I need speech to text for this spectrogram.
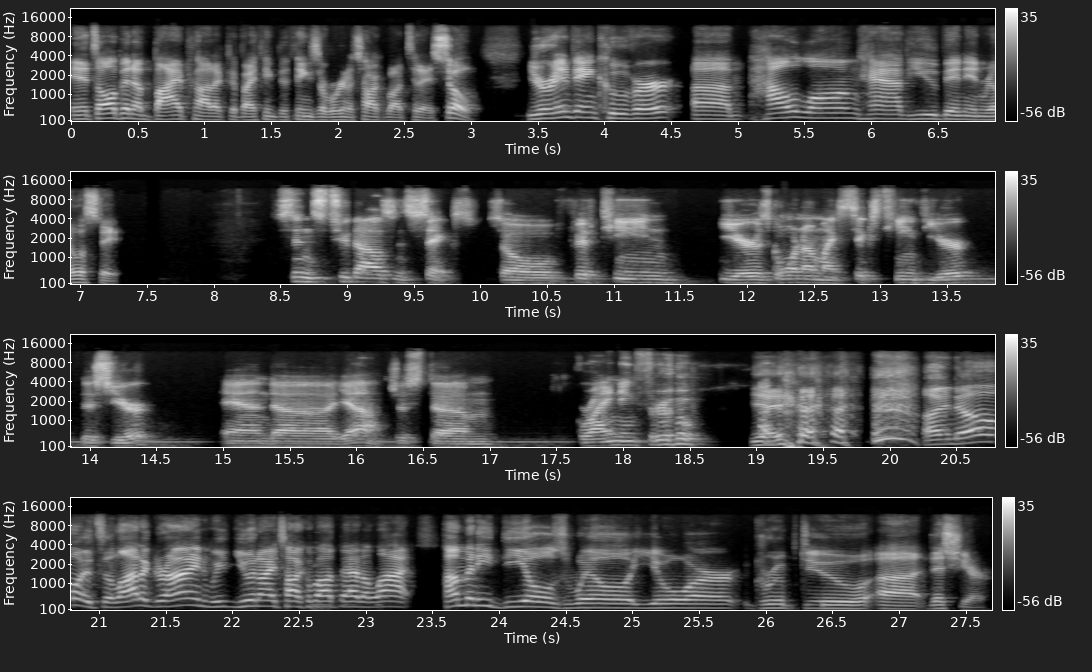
And it's all been a byproduct of, I think, the things that we're going to talk about today. So you're in Vancouver. Um, how long have you been in real estate? Since 2006. So 15 years, going on my 16th year this year. And uh, yeah, just um, grinding through. yeah, I know it's a lot of grind. We, you and I talk about that a lot. How many deals will your group do uh, this year,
